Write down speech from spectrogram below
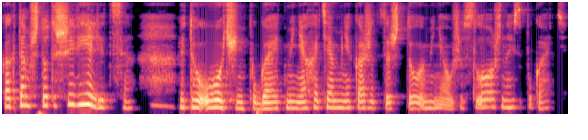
как там что-то шевелится. Это очень пугает меня, хотя мне кажется, что меня уже сложно испугать.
